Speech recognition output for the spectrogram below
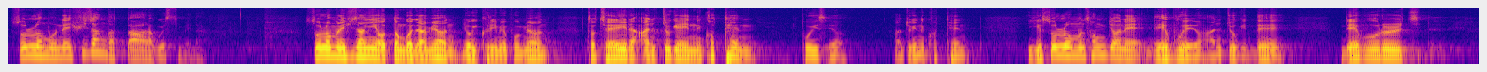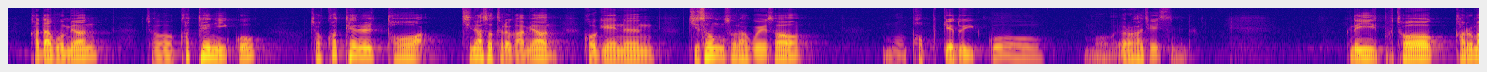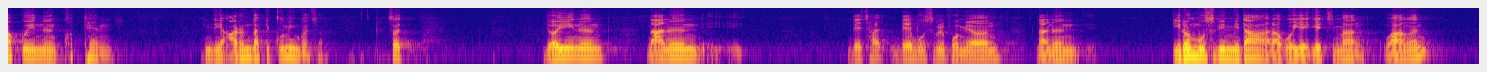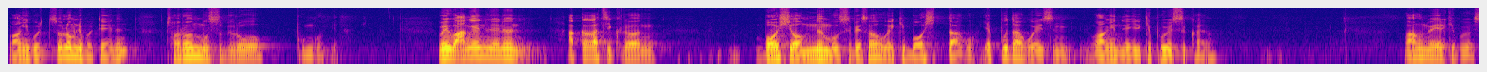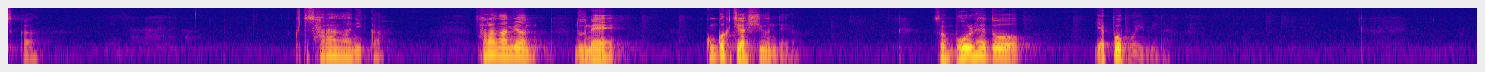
솔로몬의 휘장 같다라고 했습니다. 솔로몬의 휘장이 어떤 거냐면 여기 그림에 보면 저 제일 안쪽에 있는 커튼 보이세요? 안쪽에 있는 커튼. 이게 솔로몬 성전의 내부예요. 안쪽인데 내부를 지- 가다 보면 저 커튼이 있고 저 커튼을 더 지나서 들어가면 거기에는 지성소라고 해서 뭐 법궤도 있고 뭐 여러 가지가 있습니다. 근데 이 저 가로막고 있는 커튼 굉장히 아름답게 꾸민 거죠. 그래서 여인은 나는 내, 자, 내 모습을 보면 나는 이런 모습입니다라고 얘기했지만 왕은 왕이 볼 솔로몬이 볼 때에는 저런 모습으로 본 겁니다. 왜 왕의 눈에는 아까 같이 그런 멋이 없는 모습에서 왜 이렇게 멋있다고 예쁘다고 했음 왕의 눈에 이렇게 보였을까요? 왕은 왜 이렇게 보였을까? 그때 사랑하니까. 사랑하면 눈에 콩깍지가 씌운대요. 그래서 뭘 해도 예뻐 보입니다.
